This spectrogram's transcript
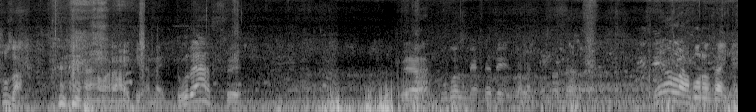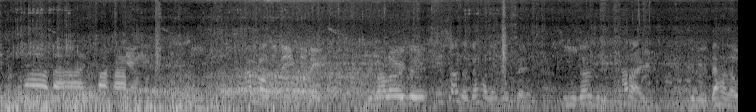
সোজা। আমার আইডিয়া নাই দূরে আছে। গুগল ম্যাপে দেই বলা সুন্দর মেলা বড় জায়গা নাই পাহাড় আমরা যদি করি। হিমালয় যে দেখা যদি খারাই কিন্তু দেখা যাব।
